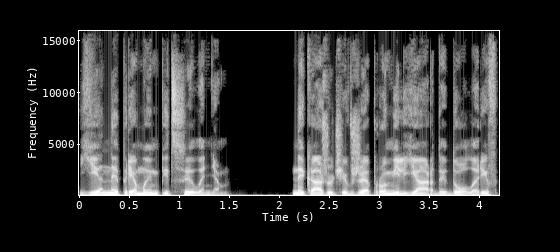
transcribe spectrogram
є непрямим підсиленням, не кажучи вже про мільярди доларів,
